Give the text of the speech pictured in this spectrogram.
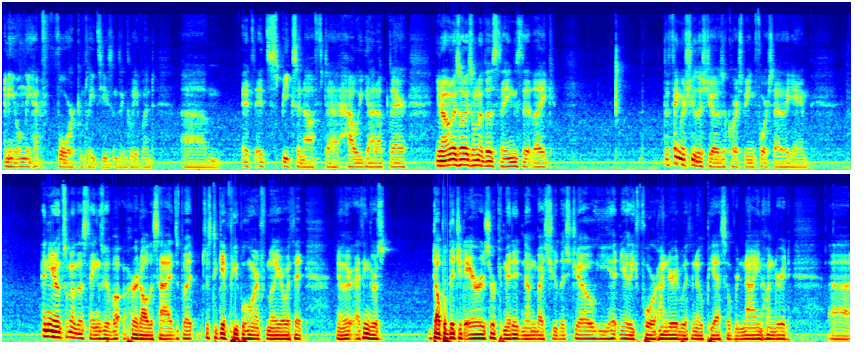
and he only had four complete seasons in Cleveland. Um, it, it speaks enough to how he got up there. You know, it was always one of those things that, like, the thing with Shoeless Joe is, of course, being forced out of the game. And, you know, it's one of those things we've heard all the sides, but just to give people who aren't familiar with it, you know, there, I think there was double digit errors were committed, none by Shoeless Joe. He hit nearly 400 with an OPS over 900. Uh,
